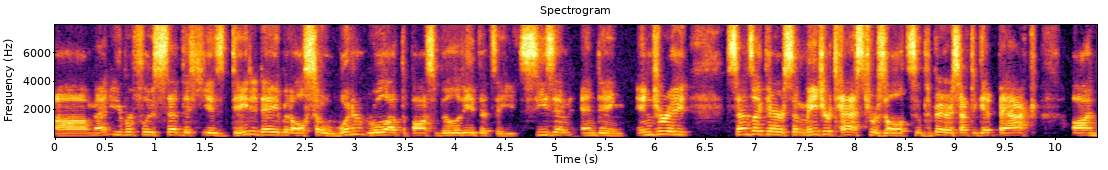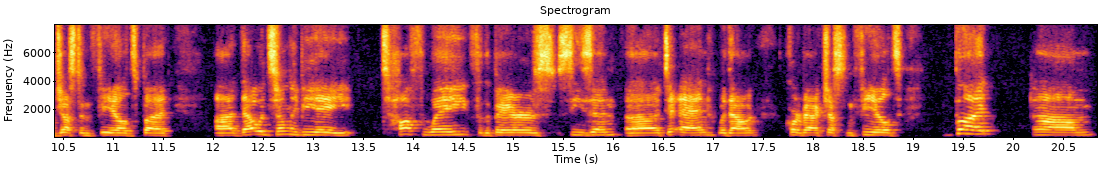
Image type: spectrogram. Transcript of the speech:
Uh, Matt Eberflus said that he is day to day, but also wouldn't rule out the possibility that's a season ending injury. Sounds like there are some major test results that the Bears have to get back on Justin Fields, but uh, that would certainly be a tough way for the Bears season uh, to end without quarterback Justin Fields. But um,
